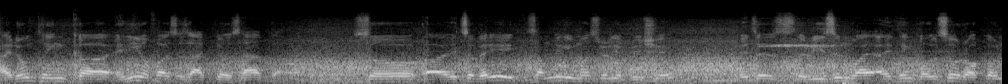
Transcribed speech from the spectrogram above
I don't think uh, any of us as actors have that. So uh, it's a very something you must really appreciate. It is the reason why I think also On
